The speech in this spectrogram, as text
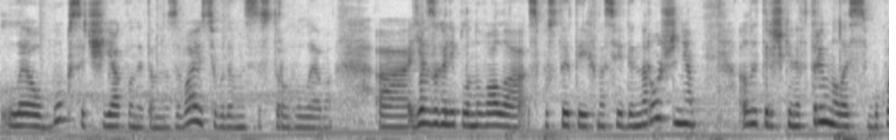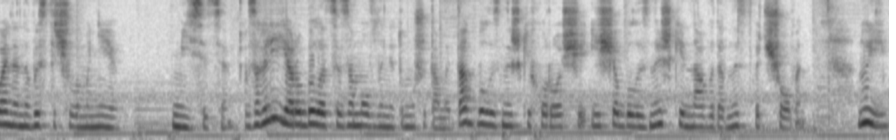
леобукси, чи як вони там називаються, видавництво Старого Лева. А, Я взагалі планувала спустити їх на свій день народження, але трішки не втрималась, буквально не вистачило мені місяця. Взагалі я робила це замовлення, тому що там і так були знижки хороші, і ще були знижки на видавництво човен. Ну і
